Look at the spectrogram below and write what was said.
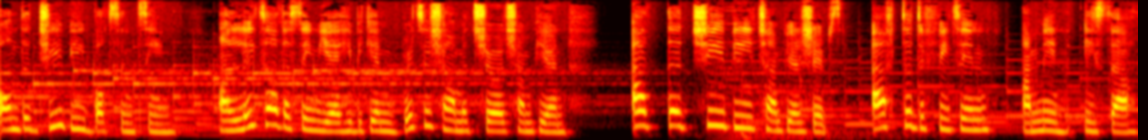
on the GB boxing team, and later the same year, he became British amateur champion at the GB Championships after defeating Amin Issa.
